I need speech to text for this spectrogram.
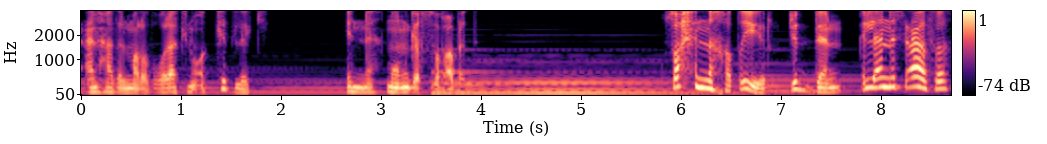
عن هذا المرض ولكن أؤكد لك إنه مو مقصر أبد. وصح إنه خطير جدا إلا أن إسعافه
